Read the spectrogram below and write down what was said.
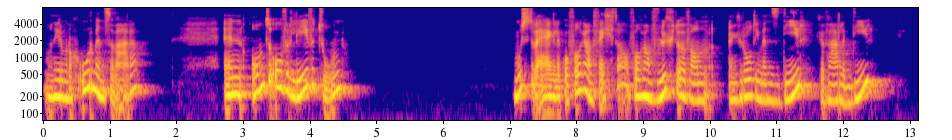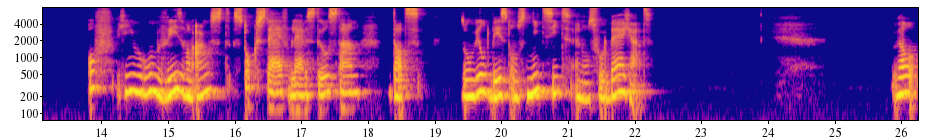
wanneer we nog oermensen waren. En om te overleven toen, moesten we eigenlijk ofwel gaan vechten, ofwel gaan vluchten van een groot immens dier, gevaarlijk dier, of gingen we gewoon bevriezen van angst, stokstijf blijven stilstaan, dat zo'n wild beest ons niet ziet en ons voorbij gaat? Wel,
